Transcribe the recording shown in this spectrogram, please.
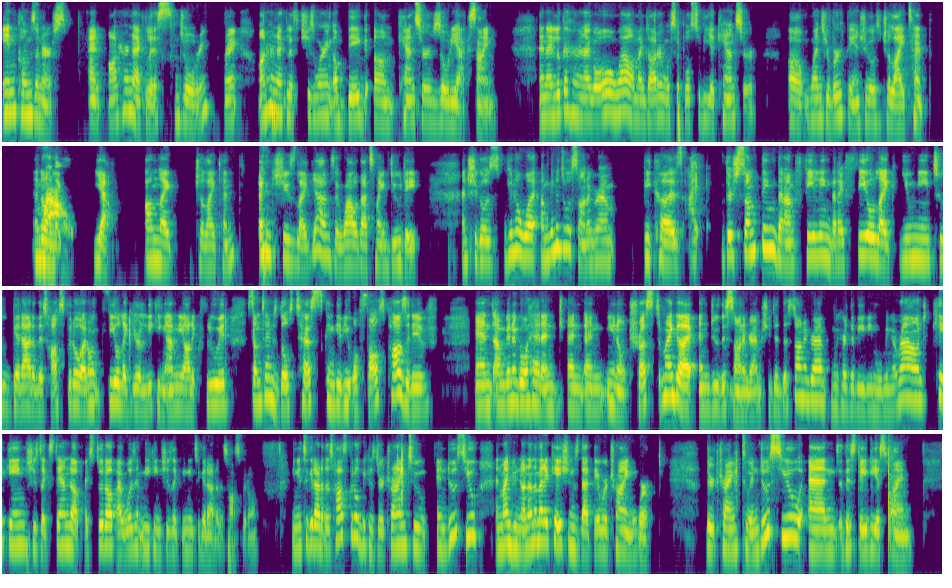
In comes a nurse and on her necklace jewelry right? On her necklace she's wearing a big um, cancer zodiac sign. And i look at her and i go oh wow my daughter was supposed to be a cancer. Uh, when's your birthday? And she goes july 10th and wow. I'm like, yeah. I'm like july 10th and she's like yeah. I was like wow that's my due date and she goes you know what? I'm going to do a sonogram because i there's something that i'm feeling that i feel like you need to get out of this hospital. I don't feel like you're leaking amniotic fluid. Sometimes those tests can give you a false positive and i'm going to go ahead and and and you know trust my gut and do the sonogram. She did the sonogram. We heard the baby moving around kicking. She's like stand up. I stood up. I wasn't leaking. She's like you need to get out of this hospital you need to get out of this hospital because they're trying to induce you. And mind you, none of the medications that they were trying worked. They're trying to induce you, and this baby is fine.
